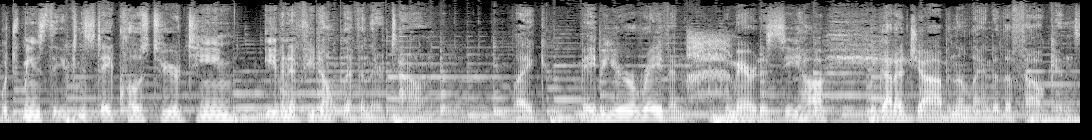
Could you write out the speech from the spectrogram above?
which means that you can stay close to your team even if you don't live in their town. Like maybe you're a Raven who married a Seahawk who got a job in the land of the Falcons.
